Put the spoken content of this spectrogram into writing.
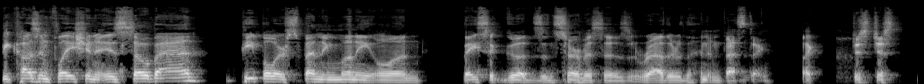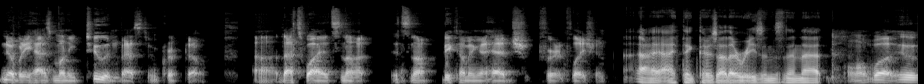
because inflation is so bad, people are spending money on basic goods and services rather than investing. Like, just just nobody has money to invest in crypto. Uh, that's why it's not it's not becoming a hedge for inflation. I, I think there's other reasons than that. Well, well uh,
